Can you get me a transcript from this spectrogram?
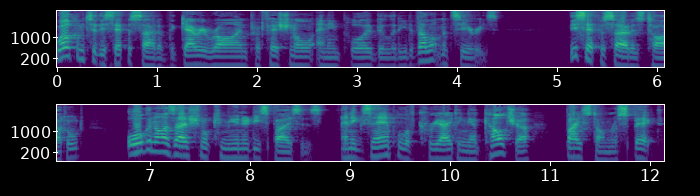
Welcome to this episode of the Gary Ryan Professional and Employability Development Series. This episode is titled Organisational Community Spaces An Example of Creating a Culture Based on Respect.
